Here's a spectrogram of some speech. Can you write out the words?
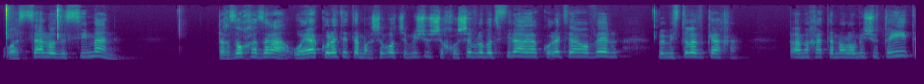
הוא עשה לו איזה סימן. תחזור חזרה. הוא היה קולט את המחשבות של מישהו שחושב לו בתפילה, הוא היה קולט והיה עובר ומסתובב ככה. פעם אחת אמר לו מישהו, טעית.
